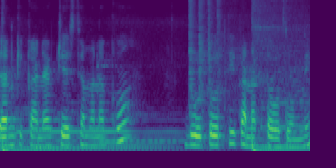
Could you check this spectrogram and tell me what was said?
దానికి కనెక్ట్ చేస్తే మనకు బ్లూటూత్కి కనెక్ట్ అవుతుంది.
